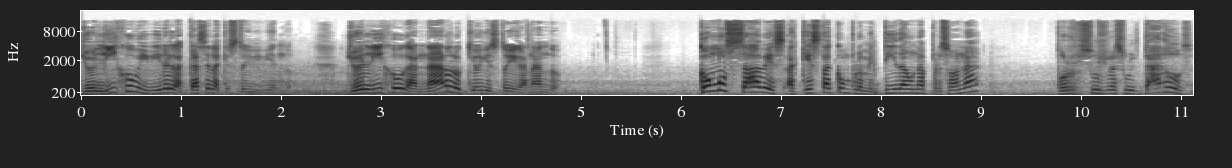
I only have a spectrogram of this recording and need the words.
Yo elijo vivir en la casa en la que estoy viviendo. Yo elijo ganar lo que hoy estoy ganando. ¿Cómo sabes a qué está comprometida una persona? Por sus resultados.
